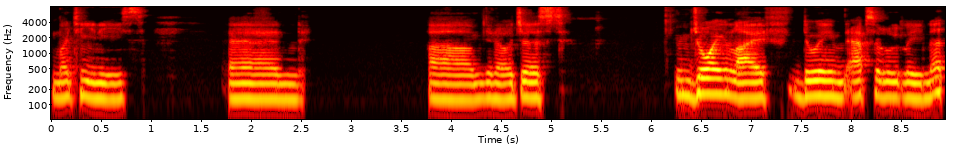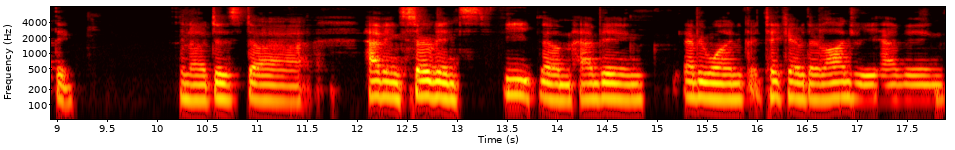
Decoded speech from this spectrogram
martinis and um, you know just enjoying life doing absolutely nothing. You know just uh, having servants feed them, having everyone take care of their laundry, having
